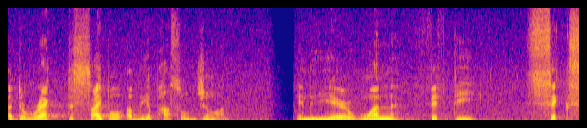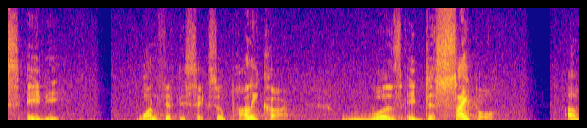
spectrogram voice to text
a direct disciple of the Apostle John in the year 156 AD. 156. So Polycarp was a disciple of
